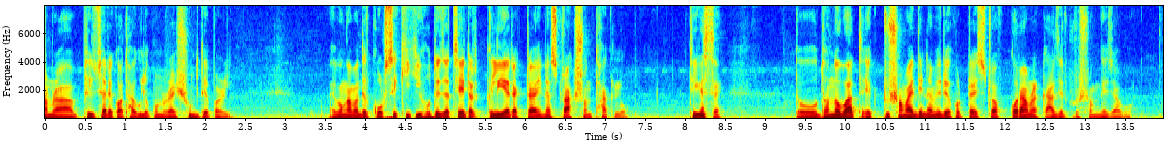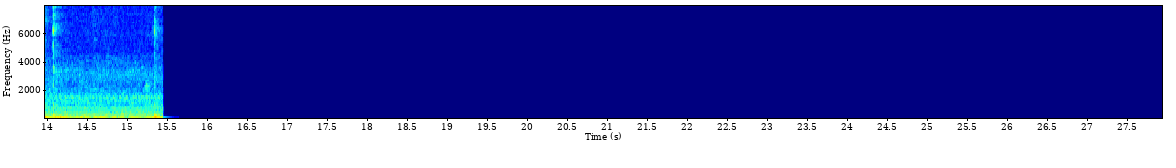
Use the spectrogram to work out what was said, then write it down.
আমরা ফিউচারে কথাগুলো পুনরায় শুনতে পারি। এবং আমাদের কোর্সে কি কি হতে যাচ্ছে, এটার ক্লিয়ার একটা ইনস্ট্রাকশন থাকল। ঠিক আছে? তো ধন্যবাদ, একটু সময় দিন, আমি রেকর্ডটা স্টপ করে আমরা কাজের প্রসঙ্গে যাব।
